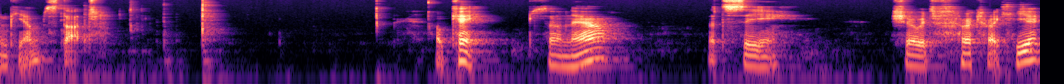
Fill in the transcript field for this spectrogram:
npm start. Okay so now let's see. Show it work right here.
